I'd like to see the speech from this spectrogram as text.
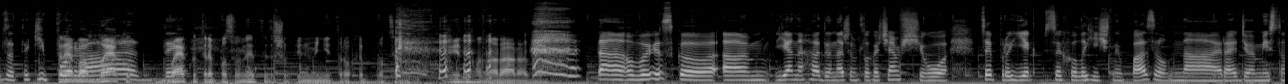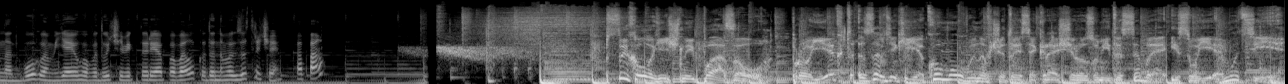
за такі Треба поради. Беку, Беку треба позвонити, щоб він мені трохи процент від гонорара. Та обов'язково. Я нагадую нашим слухачам, що це проєкт психологічний пазл на радіо Місто над Бугом. Я його ведуча Вікторія Павелко. До нових зустрічей. Па-па! Психологічний пазл проєкт, завдяки якому ви навчитеся краще розуміти себе і свої емоції,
